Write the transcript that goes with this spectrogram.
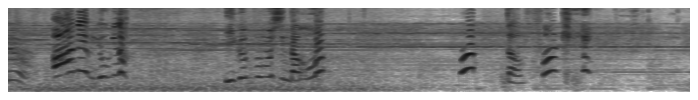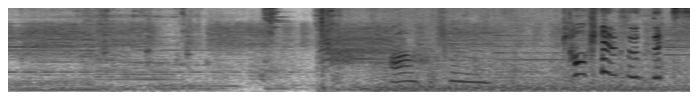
왜? 아니, 여기서 이걸 뽑으신다고? What the fuck? 아, 좀 평캔스인데, 씨.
